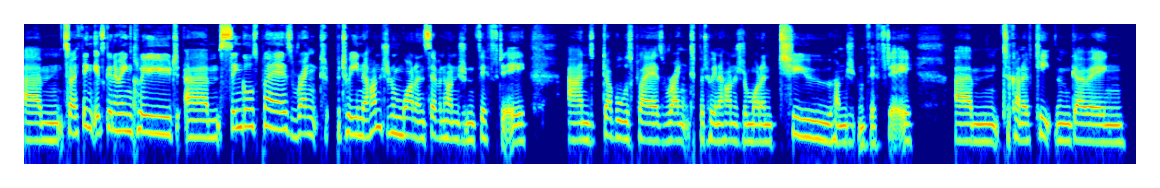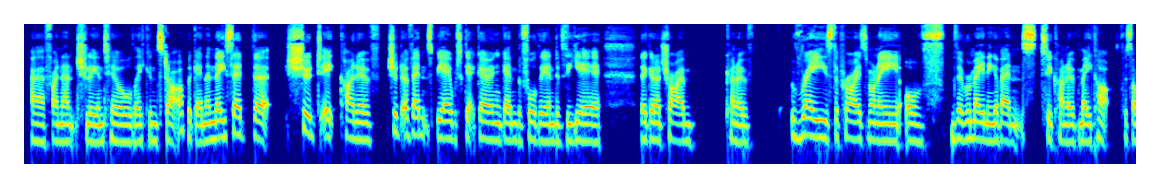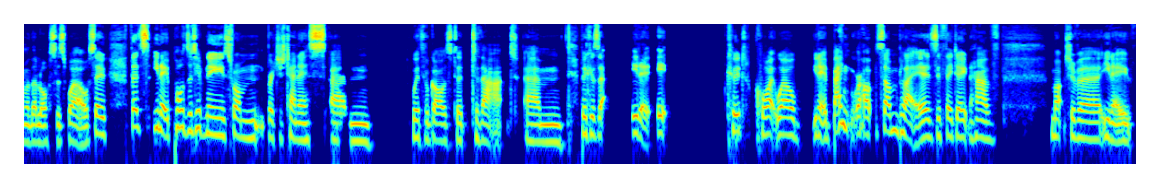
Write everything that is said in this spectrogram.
Um, so I think it's going to include um, singles players ranked between 101 and 750 and doubles players ranked between 101 and 250 um, to kind of keep them going uh, financially until they can start up again. And they said that should it kind of should events be able to get going again before the end of the year, they're going to try and kind of raise the prize money of the remaining events to kind of make up for some of the loss as well. So that's you know positive news from British tennis um, with regards to to that um, because you know it could quite well, you know, bankrupt some players if they don't have much of a, you know,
